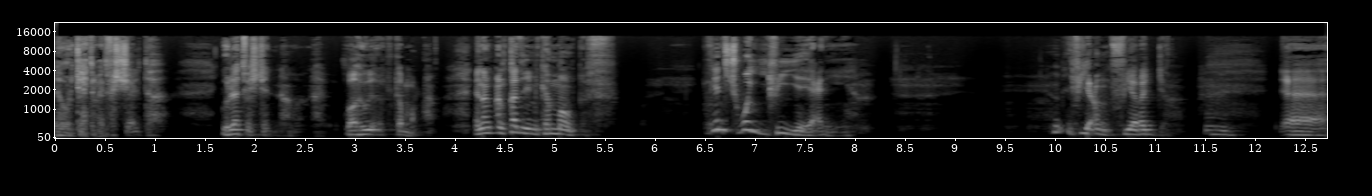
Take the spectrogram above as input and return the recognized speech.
لو رجعت بعد فشلتها يقول لا تفشلنا. وهو كم مرة. لأن أنقذني من كم موقف. كنت شوي فيا يعني. في عنف في رجة. آه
